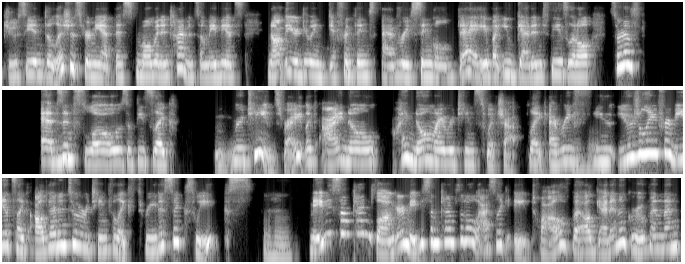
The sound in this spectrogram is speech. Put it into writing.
juicy and delicious for me at this moment in time? And so maybe it's not that you're doing different things every single day, but you get into these little sort of ebbs and flows of these like routines, right? Like I know I know my routines switch up. Like every mm-hmm. few usually for me it's like I'll get into a routine for like 3 to 6 weeks. Mm-hmm. Maybe sometimes longer, maybe sometimes it'll last like 8, 12, but I'll get in a group and then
